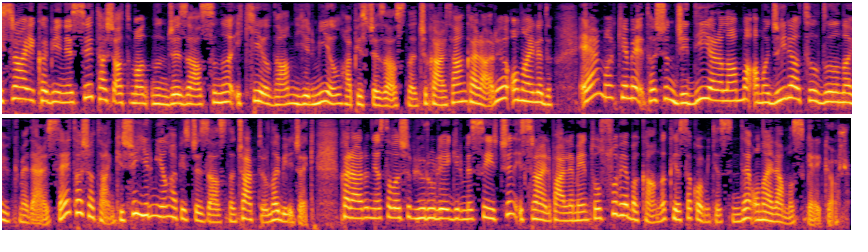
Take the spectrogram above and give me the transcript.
İsrail kabinesi taş atmanın cezasını 2 yıldan 20 yıl hapis cezasına çıkartan kararı onayladı. Eğer mahkeme taşın ciddi yaralanma amacıyla atıldığına hükmederse taş atan kişi 20 yıl hapis cezasına çarptırılabilecek. Kararın yasalaşıp yürürlüğe girmesi için İsrail parlamentosu ve bakanlık yasa komitesinde onaylanması gerekiyor.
